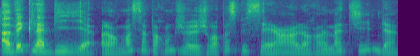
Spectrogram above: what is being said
avec la bille. Alors moi, ça par contre, je, je vois pas ce que c'est. hein. Alors euh, Mathilde,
